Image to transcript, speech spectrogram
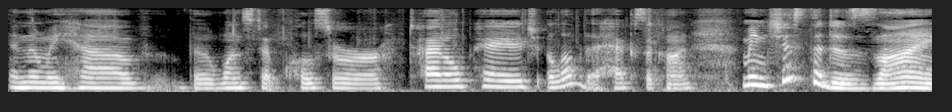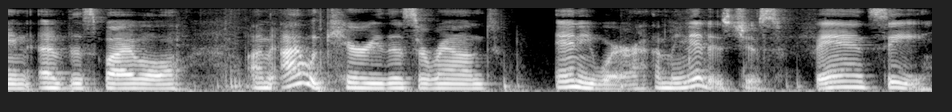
And then we have the One Step Closer title page. I love the hexagon. I mean, just the design of this Bible. I mean, I would carry this around anywhere. I mean, it is just fancy.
